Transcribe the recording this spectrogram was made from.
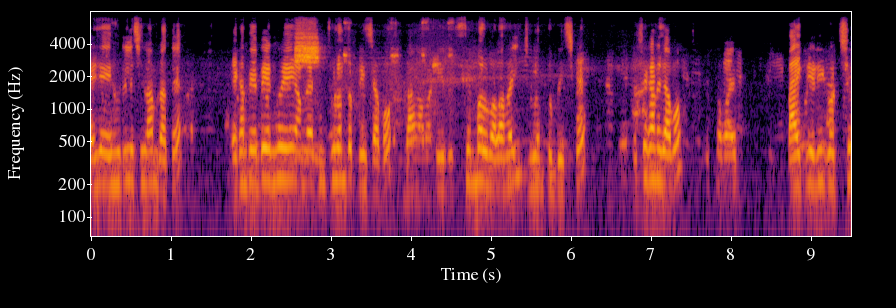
এই যে এই হোটেলে ছিলাম রাতে, এখান থেকে বের হয়ে আমরা এখন ঝুলন্ত ব্রিজ যাব। রাঙামাটির সিম্বল বলা হয় ঝুলন্ত ব্রিজকে তো সেখানে যাব। সবাই বাইক রেডি করছে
